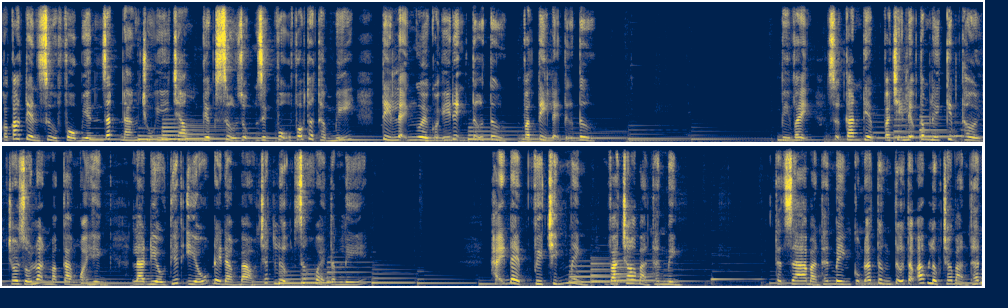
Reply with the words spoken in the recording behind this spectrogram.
có các tiền sử phổ biến rất đáng chú ý trong việc sử dụng dịch vụ phẫu thuật thẩm mỹ, tỷ lệ người có ý định tự tử và tỷ lệ tự tử. Vì vậy, sự can thiệp và trị liệu tâm lý kịp thời cho rối loạn mặc cảm ngoại hình là điều thiết yếu để đảm bảo chất lượng sức khỏe tâm lý. Hãy đẹp vì chính mình và cho bản thân mình. Thật ra bản thân mình cũng đã từng tự tạo áp lực cho bản thân.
